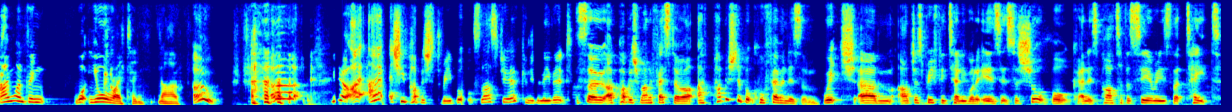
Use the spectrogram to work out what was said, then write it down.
I'm wondering what you're writing now. Oh, uh, you know, I, I, actually published three books last year. Can you believe it? So I published Manifesto. I've published a book called Feminism, which um, I'll just briefly tell you what it is. It's a short book and it's part of a series that Tate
